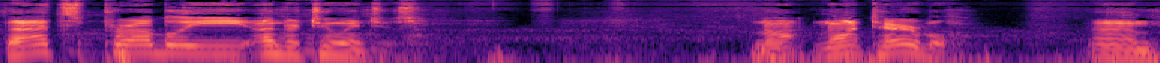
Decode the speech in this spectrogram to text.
That's probably under two inches. Not, not terrible. Um,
